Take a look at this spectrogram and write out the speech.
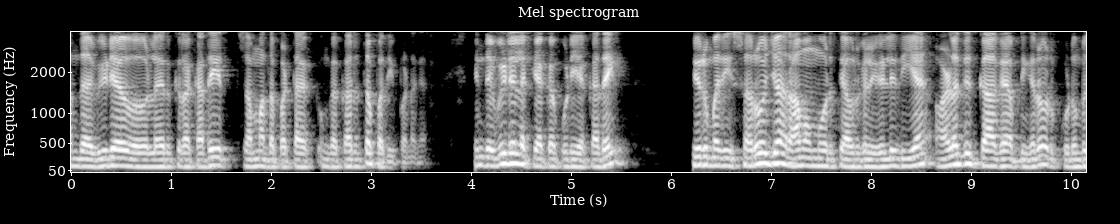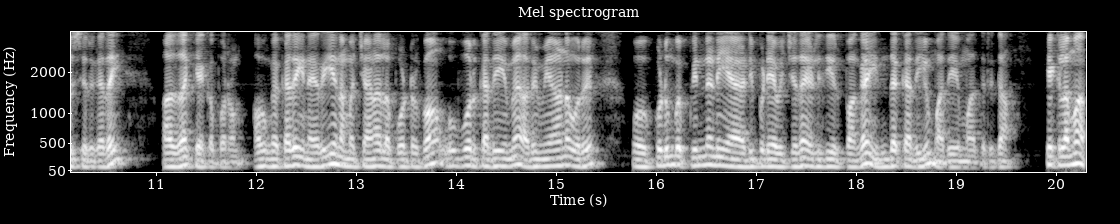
அந்த வீடியோவில் இருக்கிற கதை சம்மந்தப்பட்ட உங்கள் கருத்தை பதிவு பண்ணுங்கள் இந்த வீடியோவில் கேட்கக்கூடிய கதை திருமதி சரோஜா ராமமூர்த்தி அவர்கள் எழுதிய அழகுக்காக அப்படிங்கிற ஒரு குடும்ப சிறுகதை. அதுதான் கேட்க போறோம். அவங்க கதை நிறைய நம்ம சேனல்ல போட்டிருக்கோம். ஒவ்வொரு கதையுமே அருமையான ஒரு குடும்ப பின்னணியை அடிப்படையா வச்சுதான் எழுதியிருப்பாங்க. இந்த கதையும் அதே மாதிரி தான் கேட்கலாமா?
